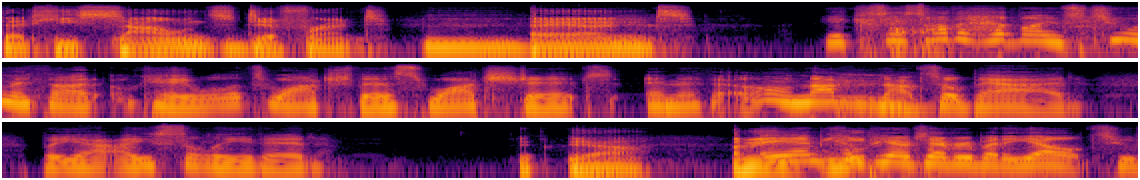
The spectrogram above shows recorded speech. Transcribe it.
that he sounds different. And Yeah, because I saw the headlines too, and I thought, okay, well, let's watch this. Watched it, and I thought, oh, not not so bad, but yeah, isolated, yeah. I mean and look- compared to everybody else who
